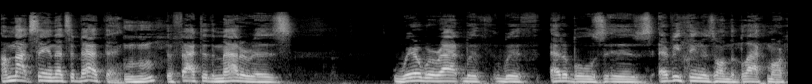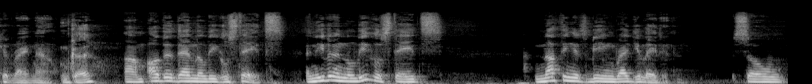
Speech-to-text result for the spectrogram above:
I'm not saying that's a bad thing. The fact of the matter is, where we're at with with edibles is everything is on the black market right now, okay. um, other than the legal states, and even in the legal states, nothing is being regulated. So,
